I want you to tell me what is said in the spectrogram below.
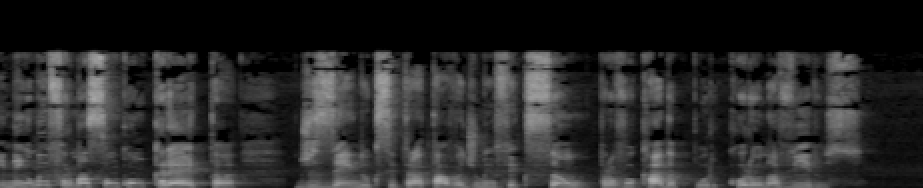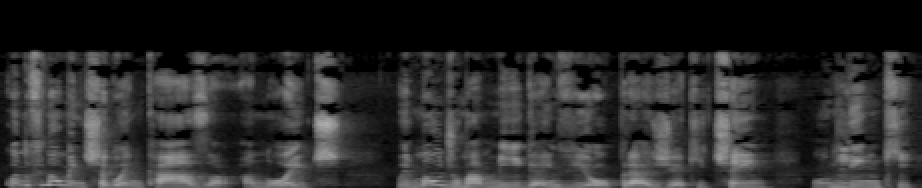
e nenhuma informação concreta dizendo que se tratava de uma infecção provocada por coronavírus. Quando finalmente chegou em casa, à noite, o irmão de uma amiga enviou para a Jackie Chen um link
